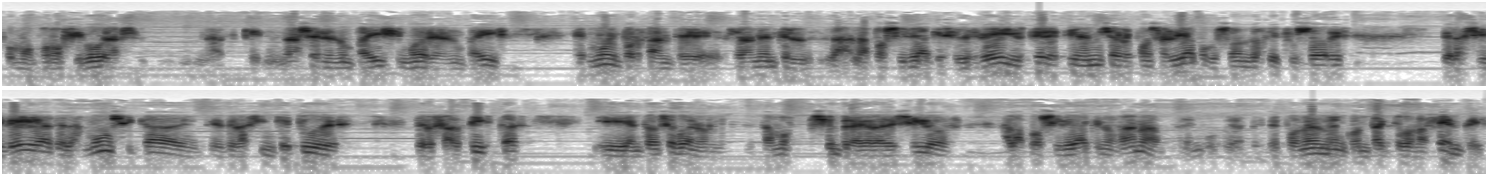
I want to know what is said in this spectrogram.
como figuras que nacen en un país y mueren en un país es muy importante realmente la, posibilidad que se les dé y ustedes tienen mucha responsabilidad porque son los difusores de las ideas, de las músicas, de, las inquietudes de los artistas y entonces bueno, estamos siempre agradecidos a la posibilidad que nos dan de ponernos en contacto con la gente.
